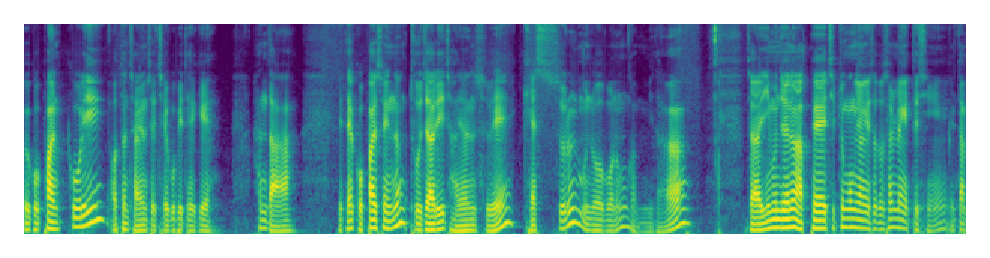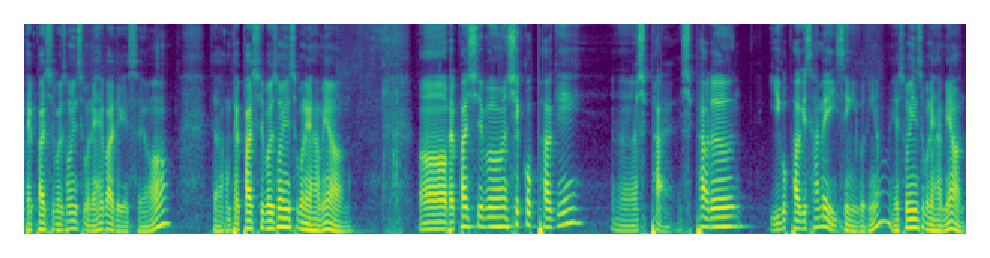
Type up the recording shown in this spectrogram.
그 곱한 꼴이 어떤 자연수의 제곱이 되게 한다. 이때 곱할 수 있는 두 자리 자연수의 개수를 물어보는 겁니다. 자, 이 문제는 앞에 집중 공략에서도 설명했듯이 일단 180을 소인수분해 해봐야 되겠어요. 자, 그럼 180을 소인수분해 하면 어, 180은 10 곱하기 어, 18. 18은 2 곱하기 3의 2승이거든요. 예, 소인수분해 하면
